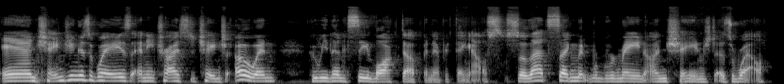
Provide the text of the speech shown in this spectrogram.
and changing his ways, and he tries to change Owen, who we then see locked up and everything else. So that segment would remain unchanged as well.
